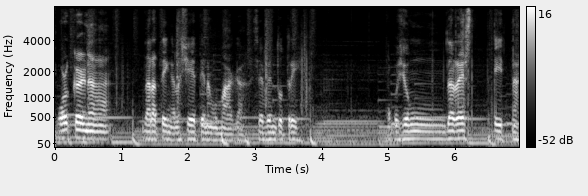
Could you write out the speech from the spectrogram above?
worker na darating alas 7 ng umaga, 7 to 3. Tapos yung the rest 8 na.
